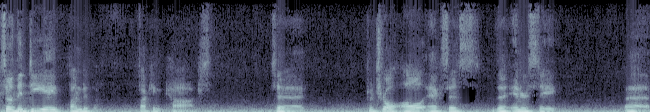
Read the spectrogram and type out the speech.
So the DA funded the fucking cops. to patrol all exits, the interstate, uh,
